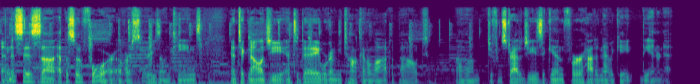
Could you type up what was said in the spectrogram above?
And this is uh, episode four of our series on teens and technology. And today we're going to be talking a lot about um, different strategies, again, for how to navigate the internet.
